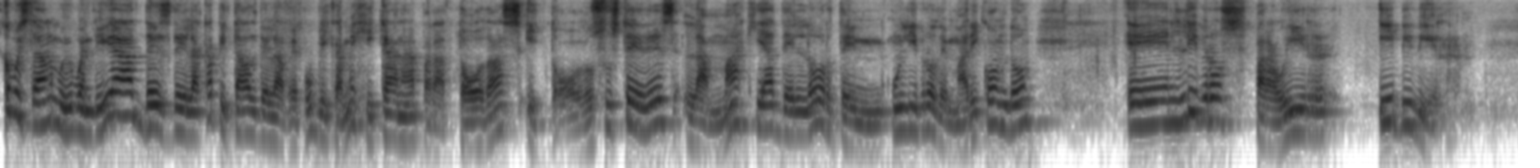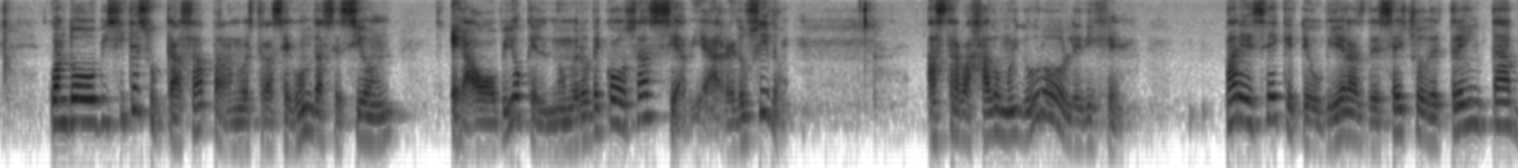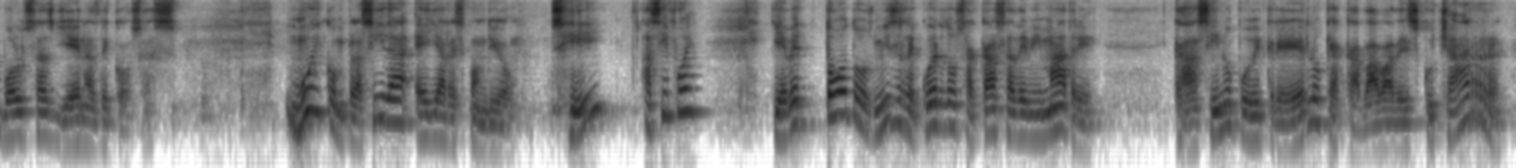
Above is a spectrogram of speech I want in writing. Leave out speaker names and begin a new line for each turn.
¿Cómo están? Muy buen día desde la capital de la República Mexicana para todas y todos ustedes, La magia del orden, un libro de Maricondo en libros para oír y vivir. Cuando visité su casa para nuestra segunda sesión, era obvio que el número de cosas se había reducido. Has trabajado muy duro, le dije. Parece que te hubieras deshecho de 30 bolsas llenas de cosas. Muy complacida, ella respondió, sí, así fue. Llevé todos mis recuerdos a casa de mi madre. Casi no pude creer lo que acababa de escuchar.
